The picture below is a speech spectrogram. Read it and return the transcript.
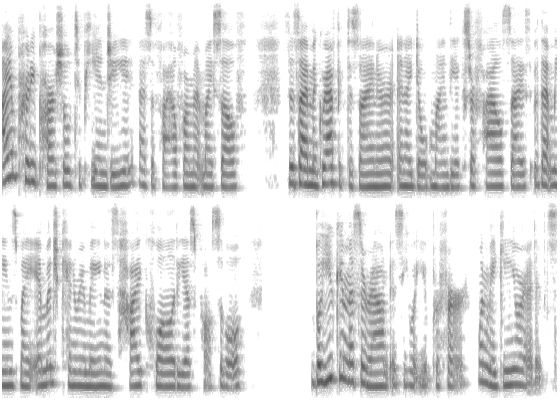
I am pretty partial to PNG as a file format myself, since I'm a graphic designer and I don't mind the extra file size if that means my image can remain as high quality as possible. But you can mess around and see what you prefer when making your edits.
